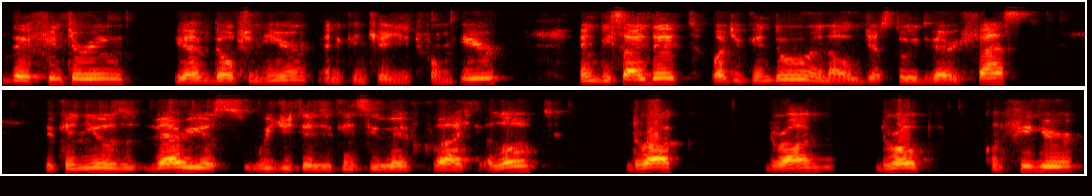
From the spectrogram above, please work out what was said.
the filtering, you have the option here, and you can change it from here. And beside it, what you can do, and I'll just do it very fast, you can use various widgets. As you can see, we have quite a lot. Drag, drag, drop, configure.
